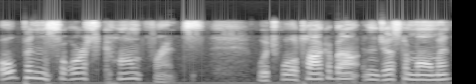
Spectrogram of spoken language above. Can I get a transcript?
Open Source Conference, which we'll talk about in just a moment.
